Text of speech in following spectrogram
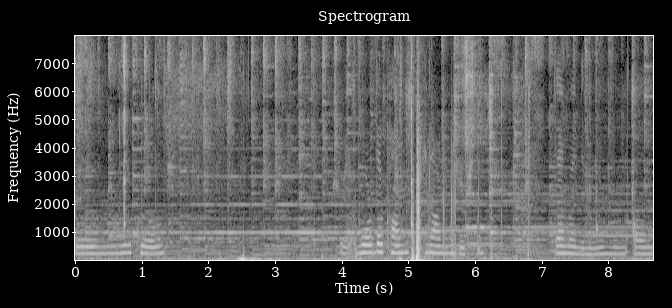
Ee, bunları koyalım. Şöyle, bu arada kanlı skin haline geçtim. Ben ben de bilmiyorum. Bunu alalım.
